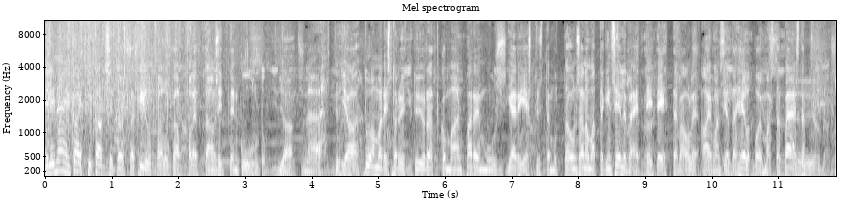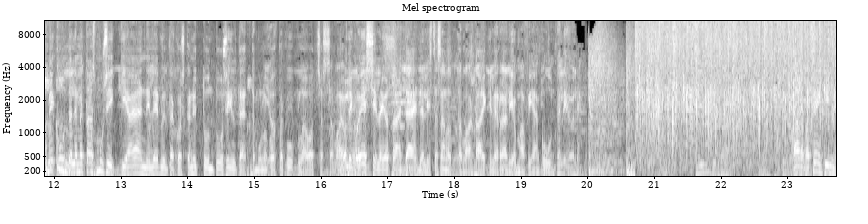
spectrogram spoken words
Eli näin kaikki 12 kilpailukappaletta on sitten kuultu. Ja nähty. Ja tuomaristo ryhtyy ratkomaan paremmuusjärjestystä, mutta on sanomattakin selvää, ettei tehtävä ole aivan sieltä helpoimmasta päästä. Me kuuntelemme taas musiikkia äänilevyltä, koska nyt tuntuu siltä, että mulla on kohta kupla otsassa. Vai oliko Essillä jotain tähdellistä sanottavaa kaikille Radiomafian kuuntelijoille? Arvatenkin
